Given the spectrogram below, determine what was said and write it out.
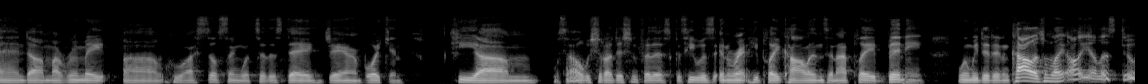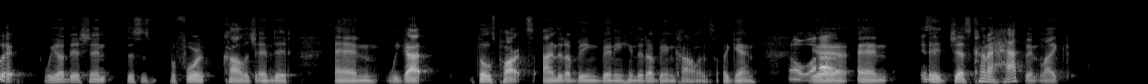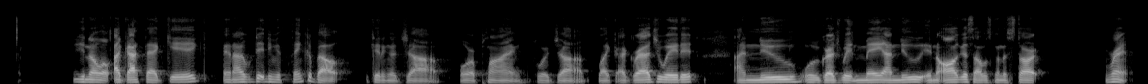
and um, my roommate, uh, who I still sing with to this day, J. Aaron Boykin, he um, was like, "Oh, we should audition for this" because he was in Rent. He played Collins, and I played Benny when we did it in college. I'm like, "Oh yeah, let's do it." We auditioned. This is before college ended, and we got those parts. I ended up being Benny. He ended up being Collins again. Oh wow! Yeah, and it, it just kind of happened. Like you know, I got that gig and I didn't even think about getting a job or applying for a job. Like I graduated, I knew when we graduated in May, I knew in August I was going to start rent.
